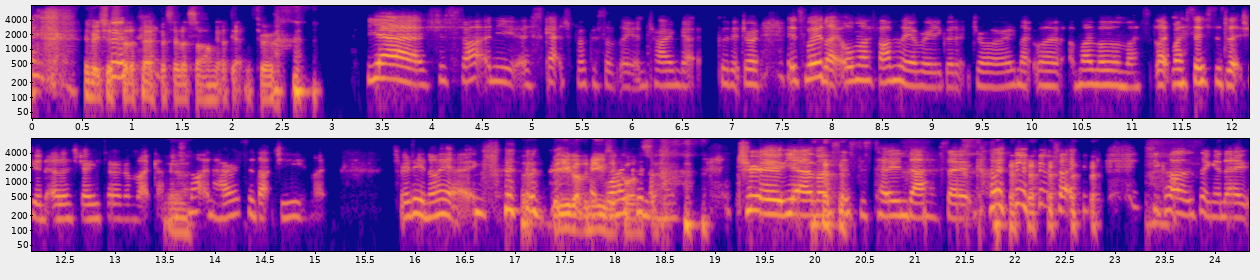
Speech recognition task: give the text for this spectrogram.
if it's just for the purpose of the song, it'll get me through. Yeah, just start a new a sketchbook or something and try and get good at drawing. It's weird, like all my family are really good at drawing. Like my my mum and my like my sister's literally an illustrator, and I'm like, I've Yeah. just not inherited that gene. Like it's really annoying. but you got the music why one. So. True, yeah, my sister's tone deaf, so it kind of like she can't sing a note,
